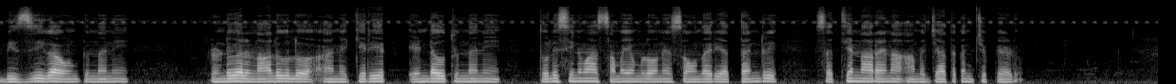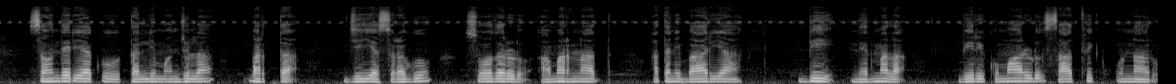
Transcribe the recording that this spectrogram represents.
బిజీగా ఉంటుందని రెండు వేల నాలుగులో ఆమె కెరీర్ ఎండ్ అవుతుందని తొలి సినిమా సమయంలోనే సౌందర్య తండ్రి సత్యనారాయణ ఆమె జాతకం చెప్పాడు. సౌందర్యకు తల్లి మంజుల భర్త జిఎస్ రఘు సోదరుడు అమర్నాథ్ అతని భార్య బి. నిర్మల. వీరి కుమారుడు సాత్విక్ ఉన్నారు.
